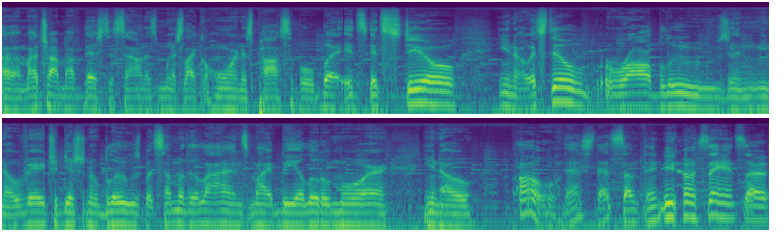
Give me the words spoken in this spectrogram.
um, I try my best to sound as much like a horn as possible. But it's it's still, you know, it's still raw blues and you know very traditional blues. But some of the lines might be a little more, you know, oh that's that's something. You know what I'm saying? So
